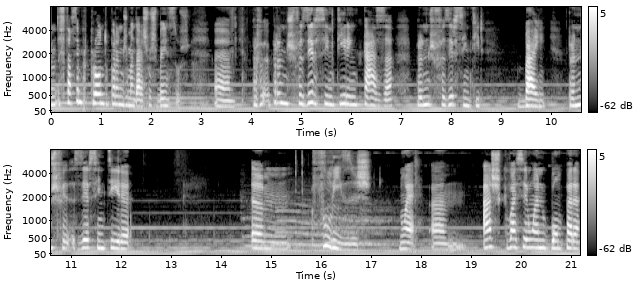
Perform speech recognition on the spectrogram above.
um, está sempre pronto para nos mandar as suas bênçãos para, para nos fazer sentir em casa, para nos fazer sentir bem, para nos fazer sentir um, felizes, não é? Um, acho que vai ser um ano bom para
